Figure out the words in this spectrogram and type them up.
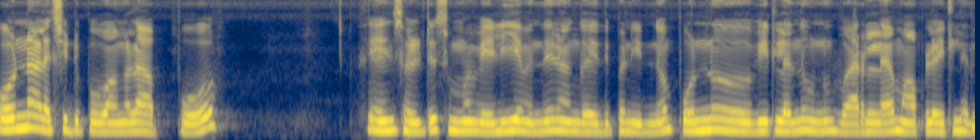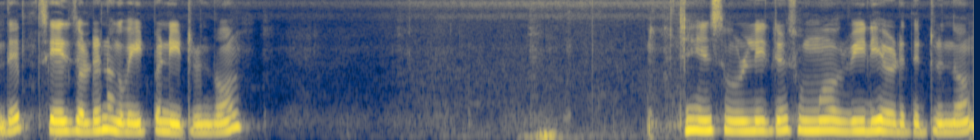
பொண்ணு அழைச்சிட்டு போவாங்களா அப்போது சரின்னு சொல்லிட்டு சும்மா வெளியே வந்து நாங்கள் இது பண்ணியிருந்தோம். பொண்ணு வீட்டிலேருந்து இன்னும் வரல மாப்பிள்ளை வீட்டிலேருந்து சரி சொல்லிட்டு நாங்கள் வெயிட் பண்ணிகிட்டு இருந்தோம். சரின்னு சொல்லிட்டு சும்மா ஒரு வீடியோ எடுத்துகிட்டு இருந்தோம்.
